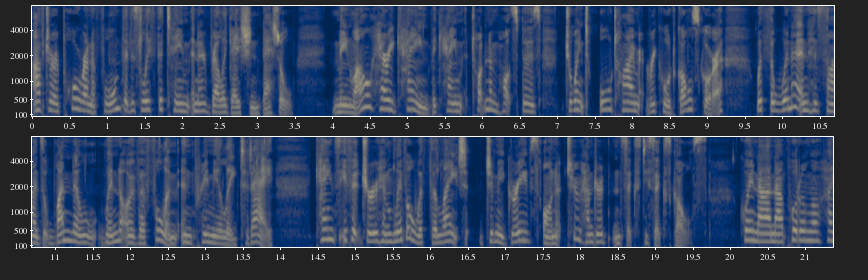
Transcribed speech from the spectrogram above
after a poor run of form that has left the team in a relegation battle. Meanwhile, Harry Kane became Tottenham Hotspur's joint all time record goalscorer, with the winner in his side's 1 0 win over Fulham in Premier League today. Kane's effort drew him level with the late Jimmy Greaves on 266 goals. Nā porongo ha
